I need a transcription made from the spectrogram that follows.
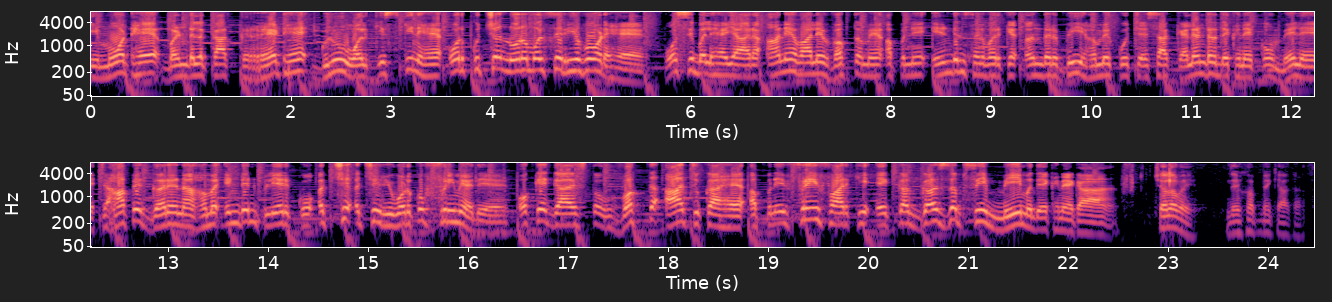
इमोट है बंडल का क्रेट है ग्लू वॉल की स्किन है और कुछ नॉर्मल से रिवॉर्ड है। पॉसिबल है यार, आने वाले वक्त में अपने इंडियन सर्वर के अंदर भी हमें कुछ ऐसा कैलेंडर देखने को मिले, जहाँ पे गरे ना हम इंडियन प्लेयर को अच्छे अच्छे रिवॉर्ड को फ्री में दे। ओके गाइस तो वक्त आ चुका है अपने फ्री फायर की एक गजब सी मीम देखने का। चलो भाई देखो अब मैं क्या करता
